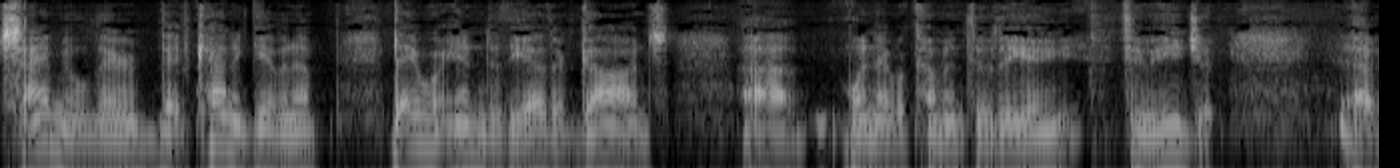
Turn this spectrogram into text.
Samuel, they're, they've kind of given up. They were into the other gods uh, when they were coming through the through Egypt, uh,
